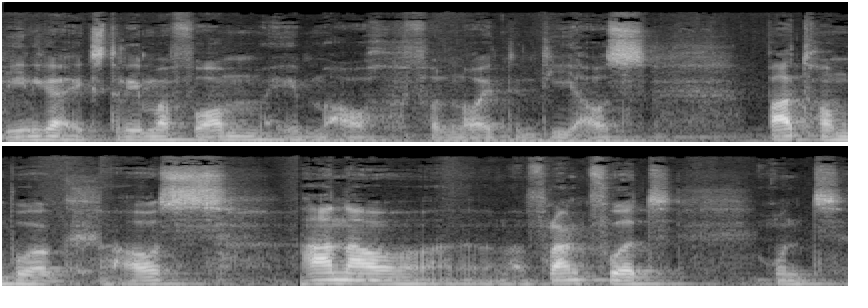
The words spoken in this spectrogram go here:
weniger extremer Form eben auch von Leuten, die aus Bad Homburg, aus Hanau, äh, Frankfurt und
